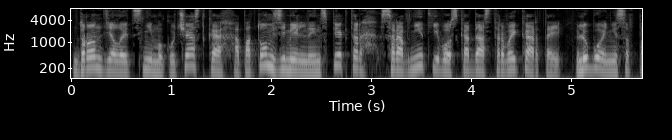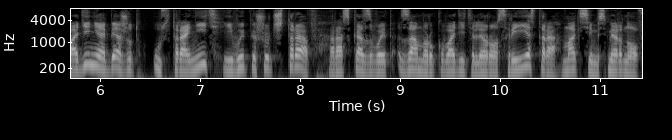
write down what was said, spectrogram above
Дрон делает снимок участка, а потом земельный инспектор сравнит его с кадастровой картой. Любое несовпадение обяжут устранить и выпишут штраф, рассказывает зам руководителя Росреестра Максим Смирнов.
